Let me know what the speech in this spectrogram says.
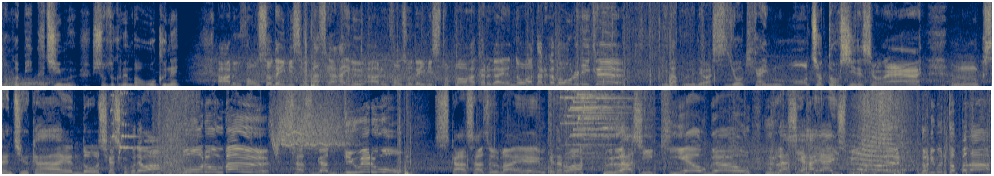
なんかビッグチーム所属メンバー多くね？アルフォンソ・デイビスにパスが入る。アルフォンソ・デイビス突破を図るが遠藤航がボールに行く。リバプールでは出場機会もうちょっと欲しいですよね。うん苦戦中か。遠藤しかしここではボールを奪う。さすがデュエル王。すかさず前へ受けたのは古橋キエオゴ古橋速いスピードに乗るドリブル突破だ。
